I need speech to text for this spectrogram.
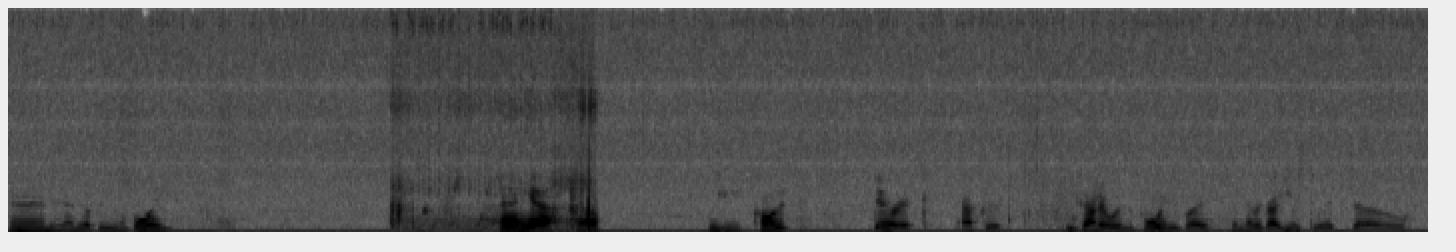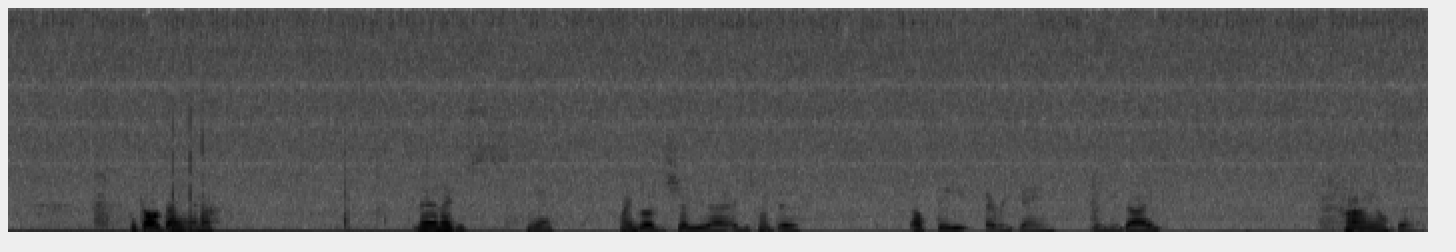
and it ended up being a boy. And yeah, so we called it Derek after we found out it was a boy, but I never got used to it, so we called Diana. Then I just, yeah, might as well just show you that. I just want to update everything for you guys. I also have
